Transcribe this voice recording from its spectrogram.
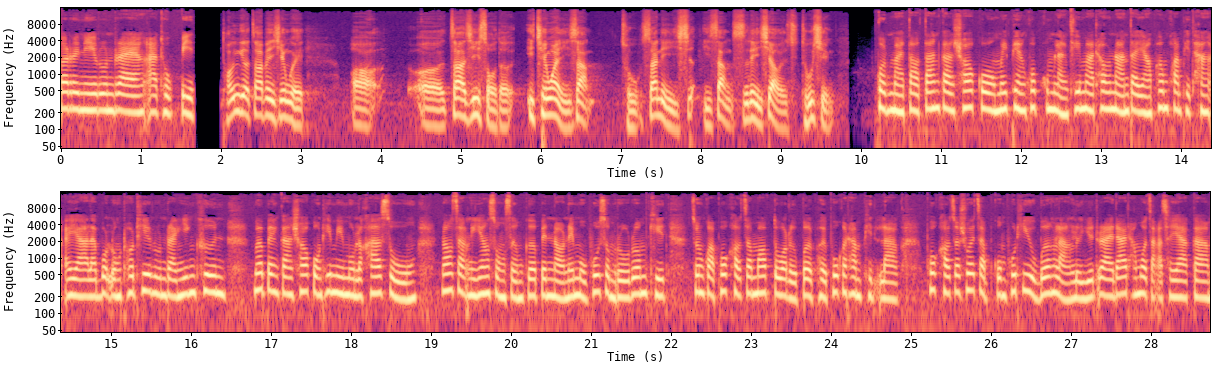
กรณีรุนแรงอาจถูกปิด 同一个诈骗行为，啊呃诈欺所得一千万以上， 处三年以下以上十年以下有徒刑。 กฎหมายต่อต้านการช่อโกงไม่เพียงควบคุมแหล่งที่มาเท่านั้น แต่ยังเพิ่มความผิดทางอาญาและบทลงโทษที่รุนแรงยิ่งขึ้น เมื่อเป็นการช่อโกงที่มีมูลค่าสูง นอกจากนี้ยังส่งเสริมเกลือเป็นหนอนในหมู่ผู้สมรู้ร่วมคิด จนกว่าพวกเขาจะมอบตัวหรือเปิดเผยผู้กระทำผิดหลัก พวกเขาจะช่วยจับกลุ่มผู้ที่อยู่เบื้องหลังหรือยึดรายได้ทั้งหมดจากอาชญากรรม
